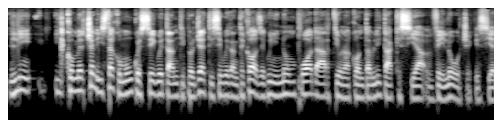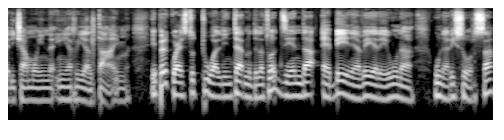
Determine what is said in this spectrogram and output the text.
lì il commercialista comunque segue tanti progetti, segue tante cose, quindi non può darti una contabilità che sia veloce, che sia diciamo in, in real time. E per questo tu all'interno della tua azienda è bene avere una, una risorsa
